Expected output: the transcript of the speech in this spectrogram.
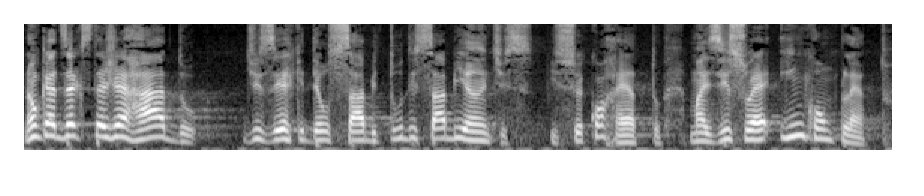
Não quer dizer que esteja errado dizer que Deus sabe tudo e sabe antes. Isso é correto, mas isso é incompleto.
